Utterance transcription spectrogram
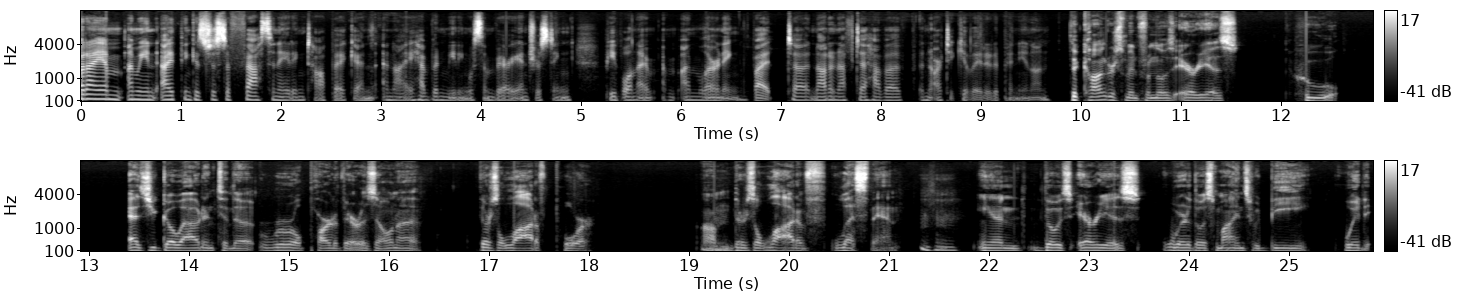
But I am I mean, I think it's just a fascinating topic and and I have been meeting with some very interesting people and I'm I'm, learning, but uh, not enough to have a an articulated opinion on. the congressmen from those areas who, as you go out into the rural part of Arizona, there's a lot of poor. Um, there's a lot of less than. And those areas where those mines would be would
